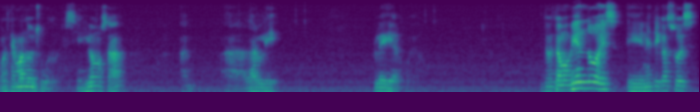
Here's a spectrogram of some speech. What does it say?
Con este mando de 8 botones. Y vamos a a darle play al juego. Lo que estamos viendo es, eh, en este caso es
